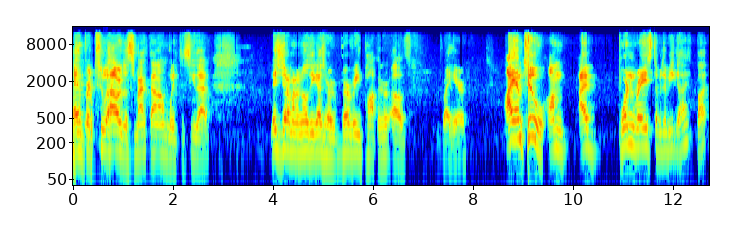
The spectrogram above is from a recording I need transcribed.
and for two hours of SmackDown. I'm waiting to see that. Ladies and gentlemen, I know that you guys are very popular of right here. I am too. Um, I'm I'm born and raised WWE guy, but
